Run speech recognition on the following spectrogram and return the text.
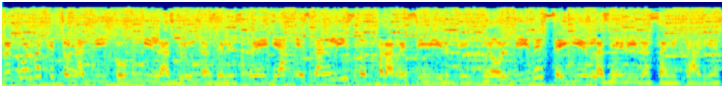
Recuerda que Tonatico y las grutas de la estrella están listos para recibirte. No olvides seguir las medidas sanitarias.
